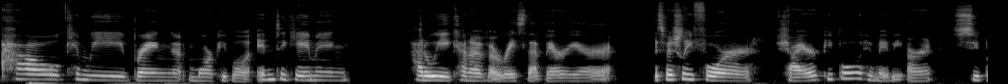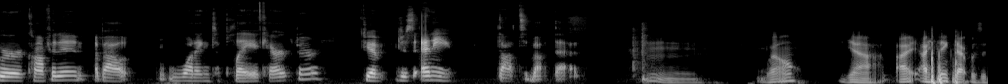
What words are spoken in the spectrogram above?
how can we bring more people into gaming? How do we kind of erase that barrier, especially for shyer people who maybe aren't super confident about wanting to play a character? Do you have just any thoughts about that? Hmm. Well, yeah, I, I think that was a,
